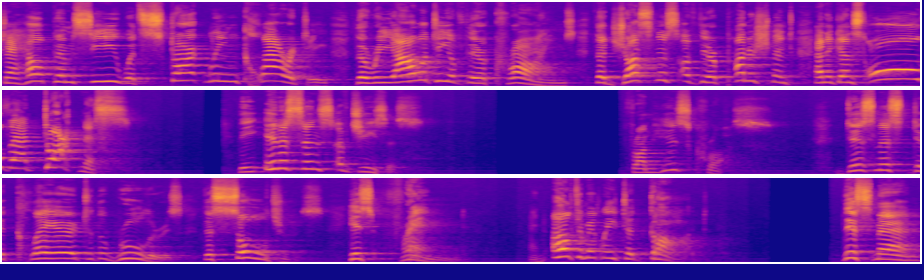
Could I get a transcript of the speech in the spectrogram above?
to help him see with startling clarity the reality of their crimes, the justness of their punishment, and against all that darkness, the innocence of Jesus from his cross, Dismas declared to the rulers, the soldiers, his friend, and ultimately to God this man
